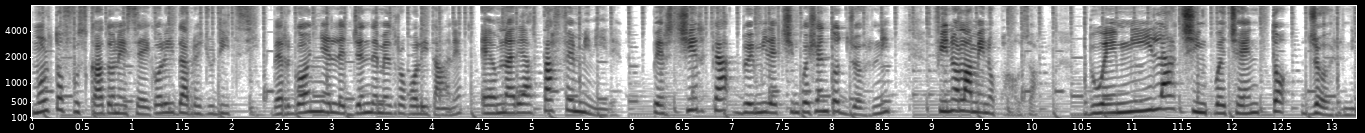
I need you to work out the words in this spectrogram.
molto offuscato nei secoli da pregiudizi, vergogne e leggende metropolitane, è una realtà femminile per circa 2500 giorni fino alla menopausa. 2500 giorni.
